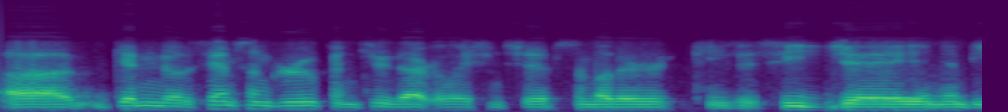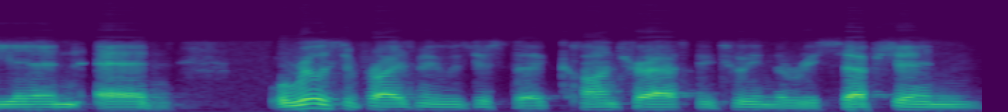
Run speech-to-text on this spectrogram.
uh, getting to know the Samsung group and through that relationship, some other teams at CJ and MBN. And what really surprised me was just the contrast between the reception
